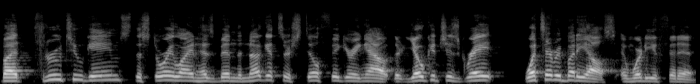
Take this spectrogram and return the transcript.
But through two games, the storyline has been the Nuggets are still figuring out that Jokic is great. What's everybody else, and where do you fit in?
